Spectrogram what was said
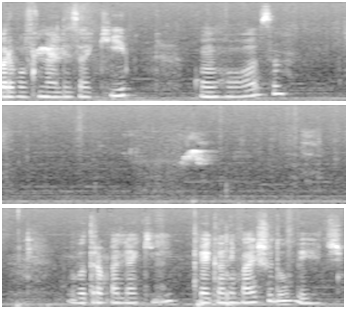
Agora eu vou finalizar aqui com rosa. Vou trabalhar aqui, pegando embaixo do verde.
